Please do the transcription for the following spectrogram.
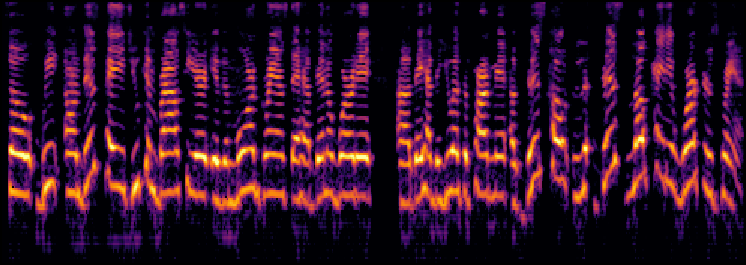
So we on this page, you can browse here even more grants that have been awarded. Uh, they have the U.S. Department of Disco Dislocated Workers Grant.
